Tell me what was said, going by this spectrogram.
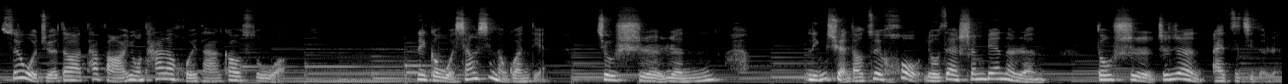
所以我觉得他反而用他的回答告诉我，那个我相信的观点，就是人遴选到最后留在身边的人，都是真正爱自己的人。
